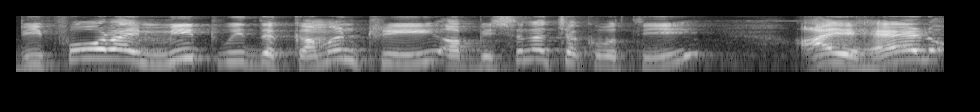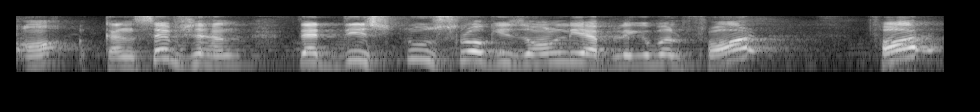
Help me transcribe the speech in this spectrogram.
before I meet with the commentary of Vishwanath Chakravarti, I had a conception that this two slok is only applicable for, for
